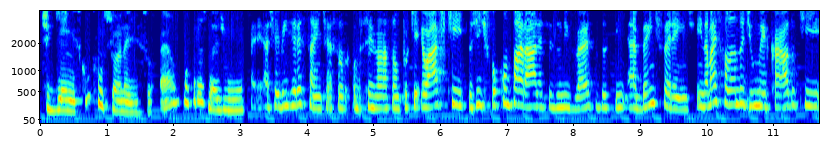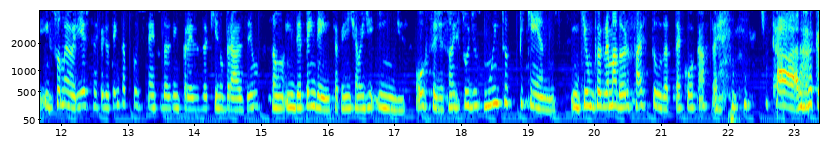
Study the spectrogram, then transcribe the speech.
de games, como funciona isso? É uma curiosidade minha. Achei bem interessante essa observação, porque eu acho que se a gente for comparar nesses universos, assim, é bem diferente. Ainda mais falando de um mercado que, em sua maioria, cerca de 80% das empresas aqui no Brasil são independentes, é o que a gente chama de indies. Ou seja, são estúdios muito pequenos, em que um programador faz tudo, até coar café. Caraca!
